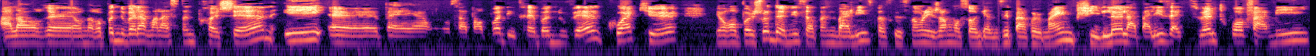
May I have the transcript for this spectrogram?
Alors, euh, on n'aura pas de nouvelles avant la semaine prochaine et euh, ben, on s'attend pas à des très bonnes nouvelles, quoique ils n'auront pas le choix de donner certaines balises parce que sinon les gens vont s'organiser par eux-mêmes. Puis là, la balise actuelle, trois familles,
